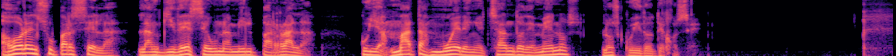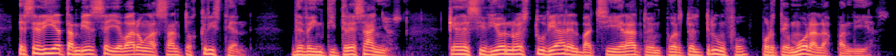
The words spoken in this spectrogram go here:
Ahora en su parcela languidece una milpa rala, cuyas matas mueren echando de menos los cuidos de José. Ese día también se llevaron a Santos Cristian, de 23 años, que decidió no estudiar el bachillerato en Puerto El Triunfo por temor a las pandillas,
